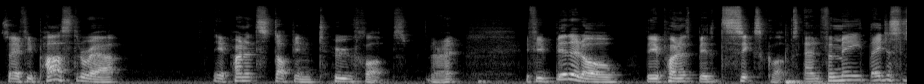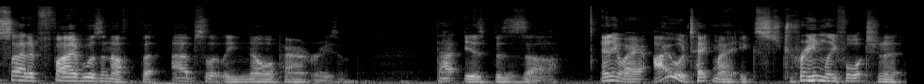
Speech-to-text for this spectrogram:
So if you pass throughout, the opponents stop in two clubs. All right. If you bid it all, the opponents bid six clubs. And for me, they just decided five was enough for absolutely no apparent reason. That is bizarre. Anyway, I will take my extremely fortunate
